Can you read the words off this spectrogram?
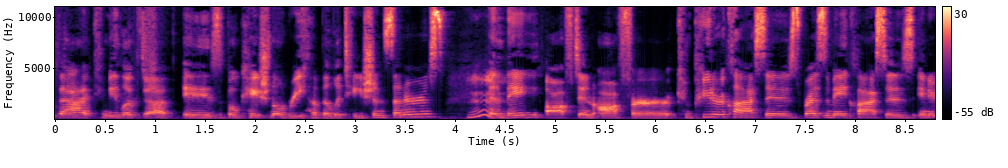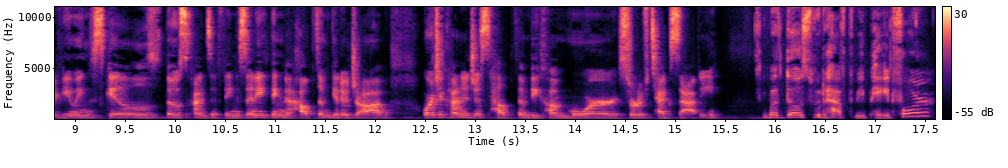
that can be looked up is vocational rehabilitation centers, mm. and they often offer computer classes, resume classes, interviewing skills, those kinds of things, anything to help them get a job or to kind of just help them become more sort of tech savvy. But those would have to be paid for?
